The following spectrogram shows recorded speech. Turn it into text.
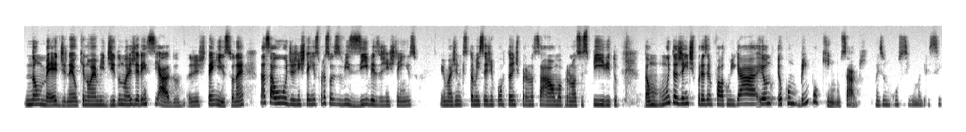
não mede, né, o que não é medido não é gerenciado. A gente tem isso, né? Na saúde a gente tem isso para as coisas visíveis, a gente tem isso. Eu imagino que isso também seja importante para nossa alma, para o nosso espírito. Então, muita gente, por exemplo, fala comigo: "Ah, eu eu como bem pouquinho, sabe? Mas eu não consigo emagrecer".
